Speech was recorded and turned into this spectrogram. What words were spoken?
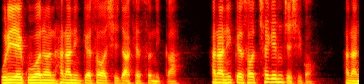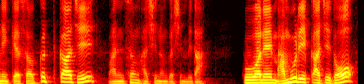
우리의 구원은 하나님께서 시작했으니까 하나님께서 책임지시고 하나님께서 끝까지 완성하시는 것입니다. 구원의 마무리까지도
